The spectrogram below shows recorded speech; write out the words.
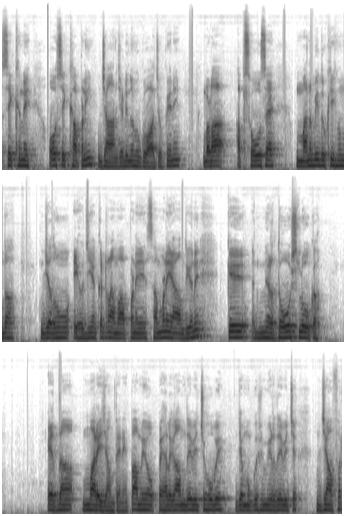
ਸਿੱਖ ਨੇ, ਉਹ ਸਿੱਖ ਆਪਣੀ ਜਾਨ ਜਿਹੜੀ ਨੇ ਉਹ ਗਵਾ ਚੁੱਕੇ ਨੇ। ਬੜਾ ਅਫਸੋਸ ਹੈ, ਮਨ ਵੀ ਦੁਖੀ ਹੁੰਦਾ। ਜਦੋਂ ਇਹੋ ਜਿਹੀਆਂ ਘਟਨਾਵਾਂ ਆਪਣੇ ਸਾਹਮਣੇ ਆਉਂਦੀਆਂ ਨੇ ਕਿ નિર્ਦੋਸ਼ ਲੋਕ ਇਦਾਂ ਮਾਰੇ ਜਾਂਦੇ ਨੇ, ਭਾਵੇਂ ਉਹ ਪਹਿਲਗਾਮ ਦੇ ਵਿੱਚ ਹੋਵੇ, ਜੰਮੂ ਕਸ਼ਮੀਰ ਦੇ ਵਿੱਚ ਜਾਂ ਫਿਰ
